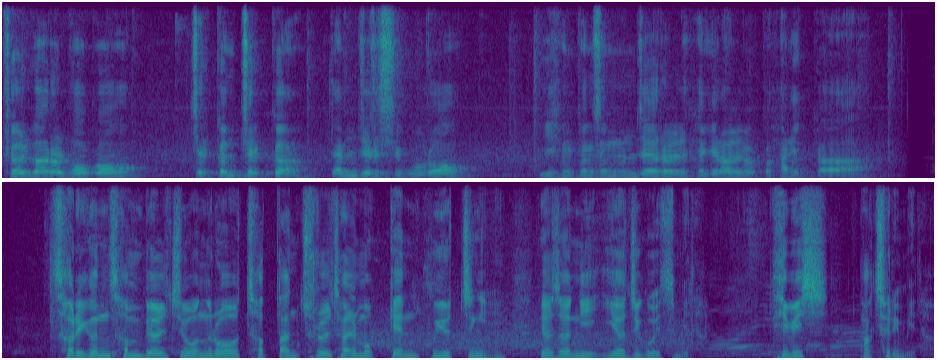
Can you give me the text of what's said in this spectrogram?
결과를 보고 찔끔찔끔 땜질식으로 이 형평성 문제를 해결하려고 하니까 설익은 선별 지원으로 첫 단추를 잘못 깬 후유증이 여전히 이어지고 있습니다. TBC 박철입니다.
